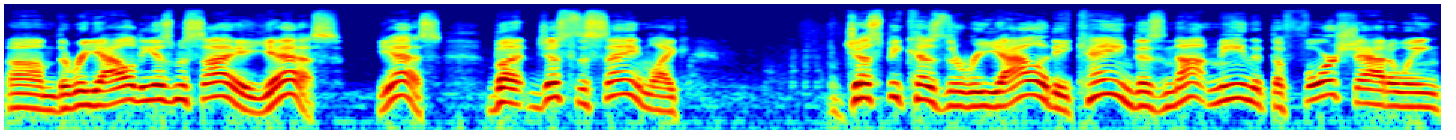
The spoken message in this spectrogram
Um, the reality is Messiah. Yes, yes. But just the same, like, just because the reality came does not mean that the foreshadowing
